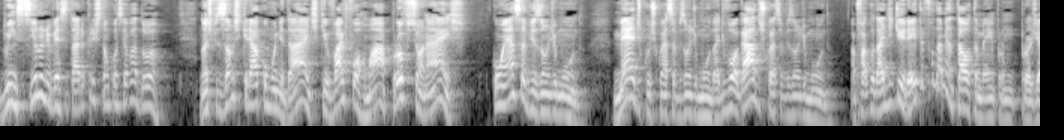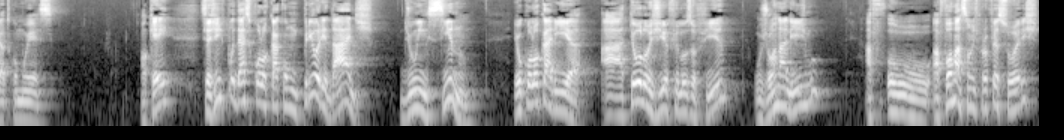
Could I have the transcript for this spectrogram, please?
do ensino universitário cristão conservador. Nós precisamos criar a comunidade que vai formar profissionais com essa visão de mundo, médicos com essa visão de mundo, advogados com essa visão de mundo. A faculdade de direito é fundamental também para um projeto como esse. Ok? Se a gente pudesse colocar como prioridades de um ensino, eu colocaria a teologia, a filosofia, o jornalismo, a, o, a formação de professores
